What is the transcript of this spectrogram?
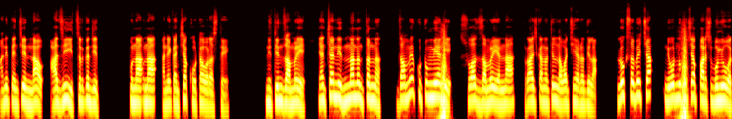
आणि त्यांचे नाव आजही इचलकरंजीत पुन्हा पुन्हा अनेकांच्या कोटावर असते. नितीन जांभळे यांच्या निधनानंतर जांभळे कुटुंबियांनी सुहास जांभळे यांना राजकारणातील नवा चेहरा दिला. लोकसभेच्या निवडणुकीच्या पार्श्वभूमीवर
